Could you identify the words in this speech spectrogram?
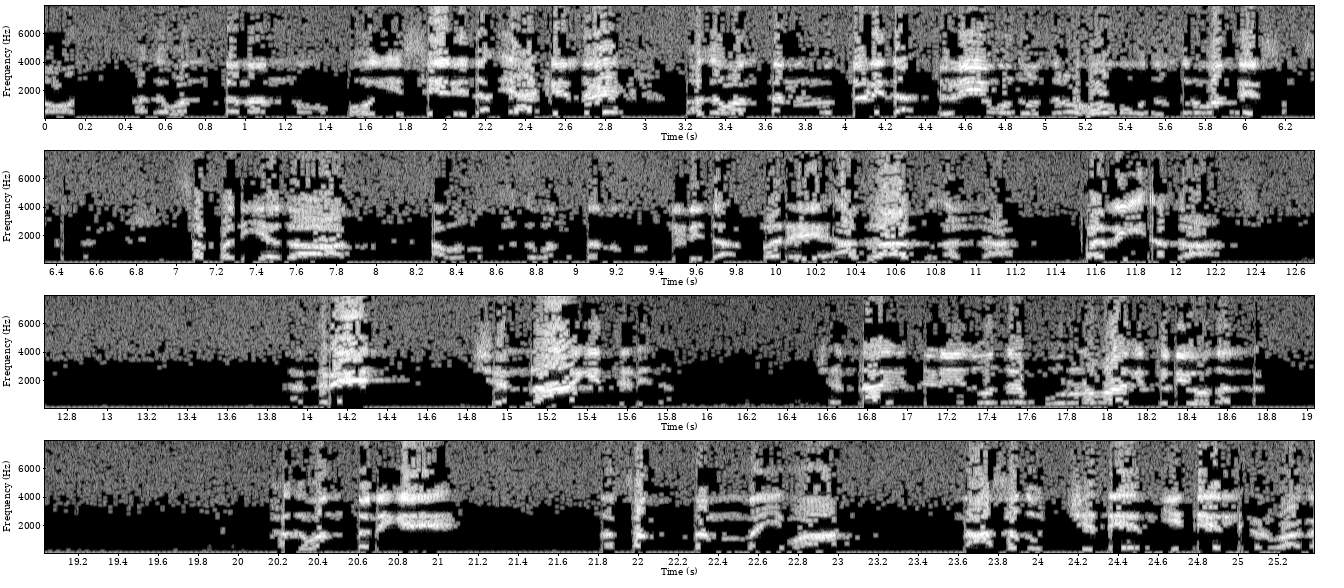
not. ಭಗವಂತನನ್ನು ಹೋಗಿ ಸೇರಿದ ಯಾಕೆಂದ್ರೆ ಭಗವಂತನನ್ನು ತಿಳಿದ ತಿಳಿಯುವುದು ಅಂದ್ರೆ ಹೋಗುವುದು ಅಂದ್ರೆ ಒಂದೇ ಸಂಸ್ಕೃತ. ಸಪರಿಯದ ಅವನು ಭಗವಂತನನ್ನು ತಿಳಿದ ಬರೇ ಅಗಾದ್ ಅಲ್ಲ, ಪರಿ ಅಗಾತ್ ಅಂದ್ರೆ ಚೆನ್ನಾಗಿ ತಿಳಿದ. ಚೆನ್ನಾಗಿ ತಿಳಿಯುವುದು ಅಂದ್ರೆ ಪೂರ್ಣವಾಗಿ ತಿಳಿಯೋದಲ್ಲ. ಭಗವಂತನಿಗೆ ನಸತ್ತನ್ನೈವ ನಾಸದುಚ್ಯತೆ ಗೀತೆಯಲ್ಲಿ ಹೇಳುವಾಗ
